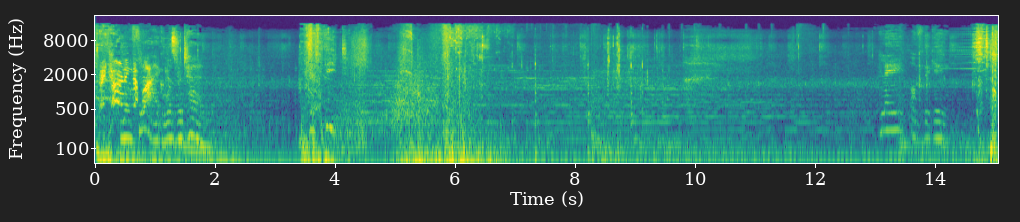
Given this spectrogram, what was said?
Returning Your the flag. flag was returned. Defeat. Play of the game.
